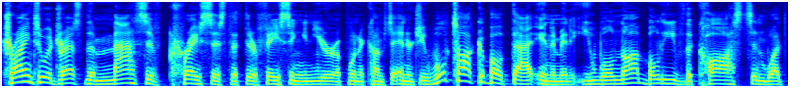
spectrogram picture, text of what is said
trying to address the massive crisis that they're facing in Europe when it comes to energy. We'll talk about that in a minute. You will not believe the costs and what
